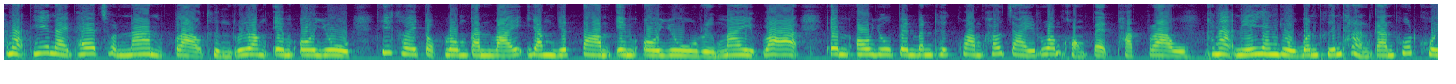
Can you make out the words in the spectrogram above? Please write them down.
ขณะที่นายแพทย์ชนน่านกล่าวถึงเรื่อง MOU ที่เคยตกลงกันไว้ยังยึดตาม MOU หรือไม่ว่า MOU เป็นบันทึกความเข้าใจร่วมของ 8พักเรา ขณะนี้ยังอยู่บนพื้นฐานการพูดคุย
